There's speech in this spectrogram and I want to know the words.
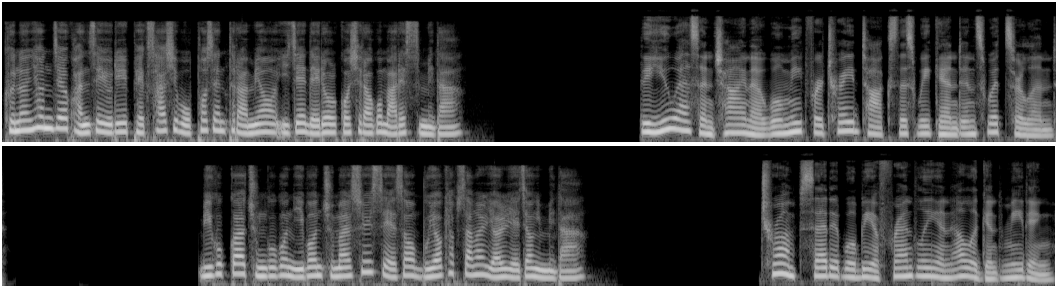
그는 현재 관세율이 145%라며 이제 내려올 것이라고 말했습니다. The US and China will meet for trade talks this weekend in Switzerland. 미국과 중국은 이번 주말 스위스에서 무역 협상을 열 예정입니다. Trump said it will be a friendly and elegant meeting.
